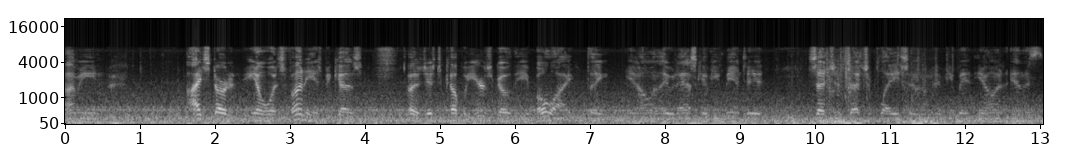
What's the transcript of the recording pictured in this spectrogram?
I mean, I started, you know, what's funny is because was just a couple years ago, the Ebola thing, you know, and they would ask, have you been to such and such a place, and have you been, you know, and, and this,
